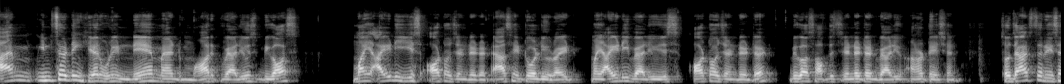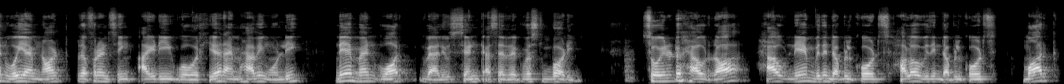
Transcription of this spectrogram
I'm inserting here only name and mark values because my ID is auto-generated. As I told you, right, my ID value is auto-generated because of this generated value annotation. So that's the reason why I'm not referencing ID over here. I'm having only name and work value sent as a request body. So you need to have raw, have name within double quotes, hello within double quotes, mark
